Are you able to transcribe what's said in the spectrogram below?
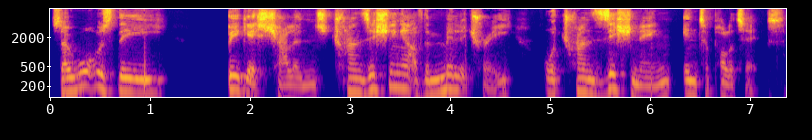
So, what was the biggest challenge transitioning out of the military or transitioning into politics?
